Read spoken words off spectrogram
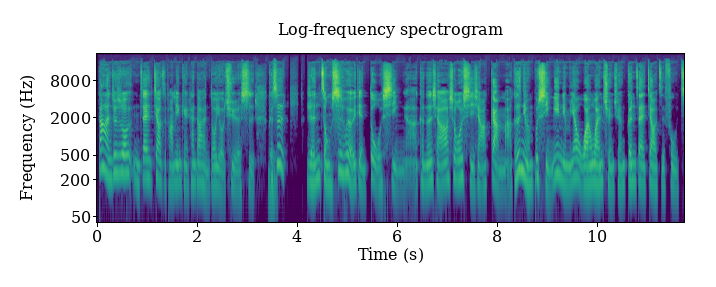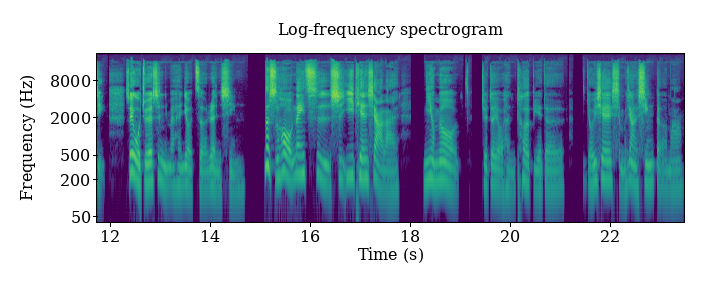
当然就是说你在轿子旁边可以看到很多有趣的事，可是人总是会有一点惰性啊，可能想要休息，想要干嘛，可是你们不行，因为你们要完完全全跟在轿子附近，所以我觉得是你们很有责任心。那时候那一次十一天下来，你有没有觉得有很特别的，有一些什么样的心得吗？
